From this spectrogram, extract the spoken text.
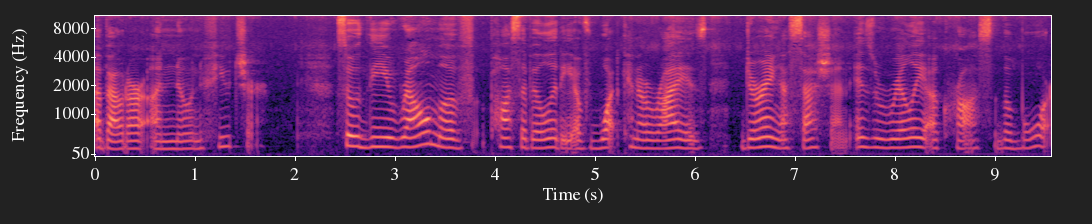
about our unknown future. So, the realm of possibility of what can arise during a session is really across the board.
